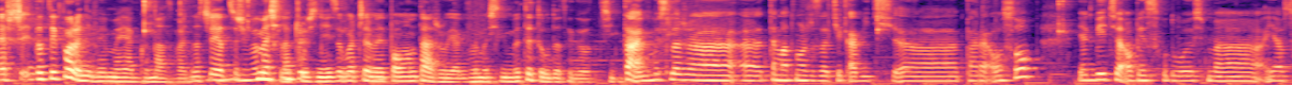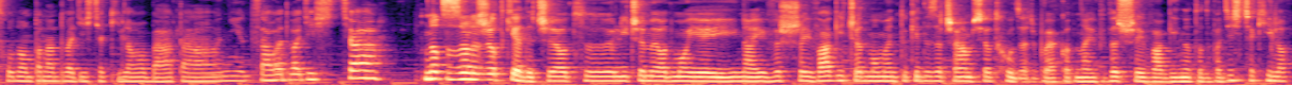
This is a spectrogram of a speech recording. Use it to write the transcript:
jeszcze do tej pory nie wiemy jak go nazwać. Znaczy ja coś wymyślę później, zobaczymy po montażu jak wymyślimy tytuł do tego odcinka. Tak, myślę, że e, temat może zaciekawić e, parę osób. Jak wiecie, obie schudłyśmy, ja schudłam ponad 20 kg, Beata niecałe 20. No to zależy od kiedy, czy od, y, liczymy od mojej najwyższej wagi, czy od momentu kiedy zaczęłam się odchudzać, bo jak od najwyższej wagi no to 20 kg,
